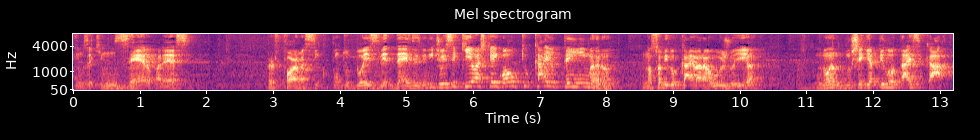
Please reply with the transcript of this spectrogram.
temos aqui um zero, parece. Performance 5.2 V10 2021. Esse aqui eu acho que é igual o que o Caio tem, hein, mano? Nosso amigo Caio Araújo aí, ó. Eu não, não cheguei a pilotar esse carro,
